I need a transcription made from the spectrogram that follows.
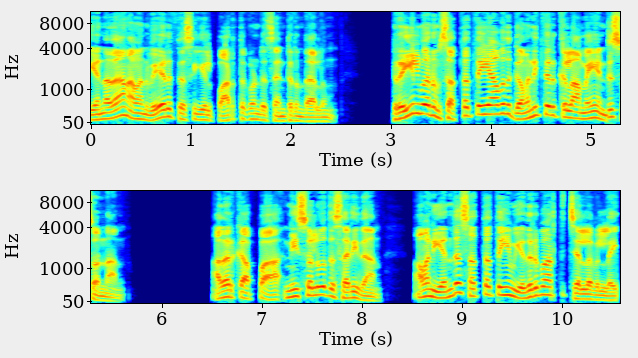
என்னதான் அவன் வேறு திசையில் பார்த்து கொண்டு சென்றிருந்தாலும் ரயில் வரும் சத்தத்தையாவது கவனித்திருக்கலாமே என்று சொன்னான். அதற்கு அப்பா நீ சொல்வது சரிதான். அவன் எந்த சத்தத்தையும் எதிர்பார்த்து செல்லவில்லை.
